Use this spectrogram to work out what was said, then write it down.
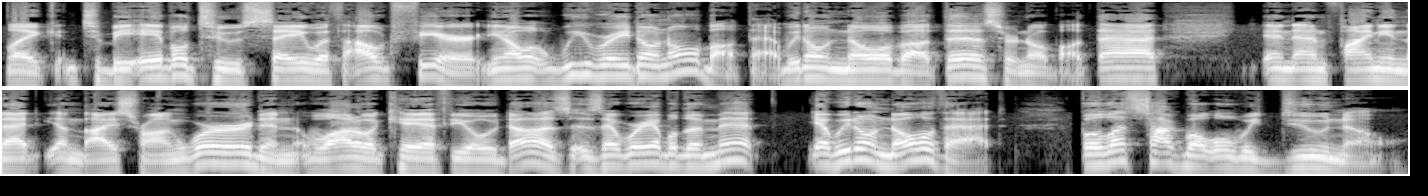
like to be able to say without fear, you know, we really don't know about that. We don't know about this or know about that, and and finding that in the strong word and a lot of what KFUO does is that we're able to admit yeah, we don't know that. But let's talk about what we do know.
